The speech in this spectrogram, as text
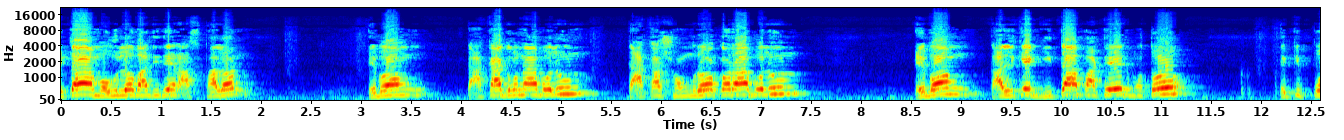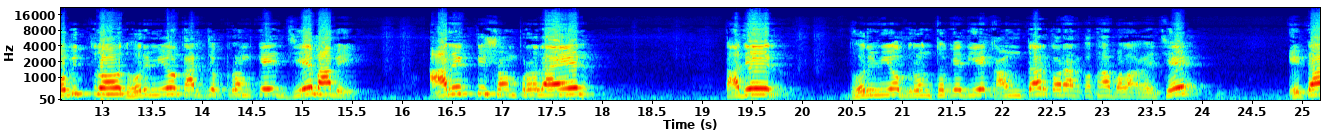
এটা মৌলবাদীদের আস্ফালন এবং টাকা গোনা বলুন, টাকা সংগ্রহ করা বলুন, এবং কালকে গীতা পাঠের মতো একটি পবিত্র ধর্মীয় কার্যক্রমকে যেভাবে আরেকটি সম্প্রদায়ের তাদের ধর্মীয় গ্রন্থকে দিয়ে কাউন্টার করার কথা বলা হয়েছে, এটা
